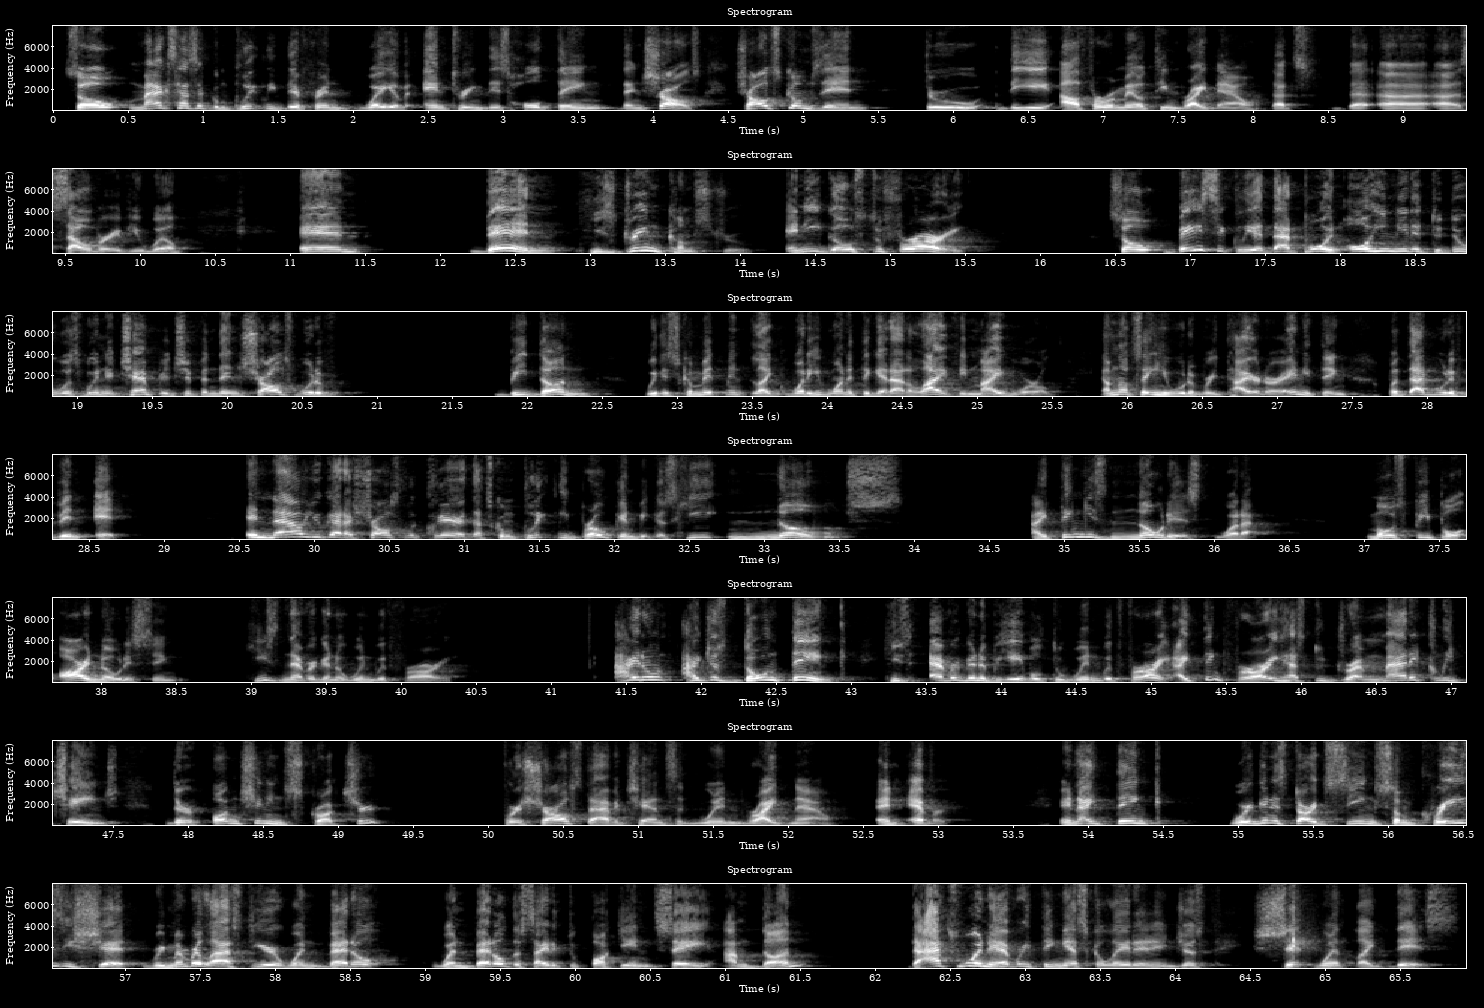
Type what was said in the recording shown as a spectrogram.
So Max has a completely different way of entering this whole thing than Charles. Charles comes in through the Alfa Romeo team right now. That's the uh, uh, Sauber, if you will. And then his dream comes true and he goes to Ferrari. So basically, at that point, all he needed to do was win a championship, and then Charles would have be done with his commitment, like what he wanted to get out of life in my world. I'm not saying he would have retired or anything, but that would have been it. And now you got a Charles Leclerc that's completely broken because he knows. I think he's noticed what I, most people are noticing. He's never going to win with Ferrari. I don't, I just don't think he's ever going to be able to win with Ferrari. I think Ferrari has to dramatically change their functioning structure for Charles to have a chance at win right now and ever. And I think we're to start seeing some crazy shit. Remember last year when Vettel when Vettel decided to fucking say I'm done? That's when everything escalated and just shit went like this.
